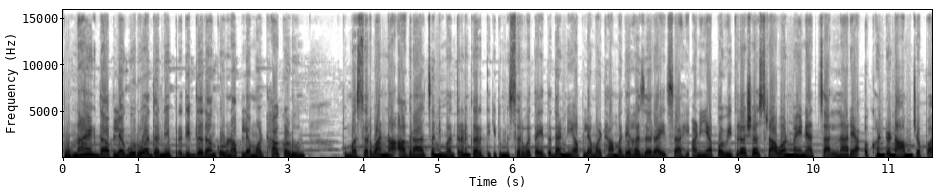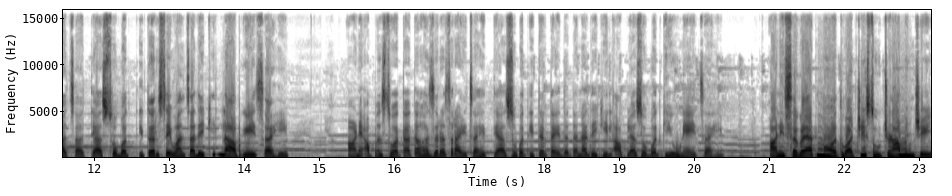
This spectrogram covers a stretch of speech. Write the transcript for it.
पुन्हा एकदा आपल्या गुरु आदरणीय प्रदीप दादांकडून आपल्या मठाकडून तुम्हा सर्वांना आग्रहाचं निमंत्रण करते की तुम्ही सर्व ताईदादांनी आपल्या मठामध्ये हजर राहायचं आहे. आणि या पवित्र अशा श्रावण महिन्यात चालणाऱ्या अखंड नाम जपाचा त्याचसोबत इतर सेवांचा देखील लाभ घ्यायचा आहे. आणि आपण स्वतः तर हजरच राहायचं आहे त्यासोबत इतर ताईदादांना देखील आपल्यासोबत घेऊन यायचं आहे. आणि सगळ्यात महत्त्वाची सूचना म्हणजे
